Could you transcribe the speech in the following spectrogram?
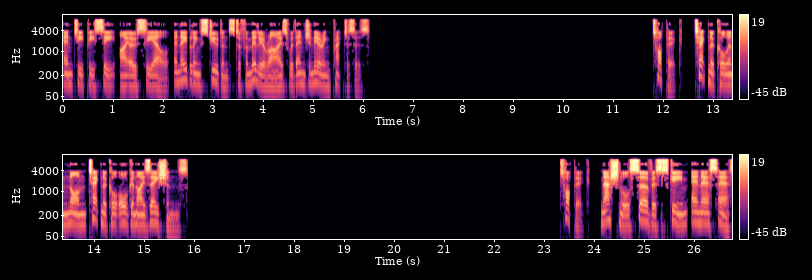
NTPC, IOCL, enabling students to familiarize with engineering practices. Technical and non-technical organizations. Topic: National Service Scheme (NSS).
